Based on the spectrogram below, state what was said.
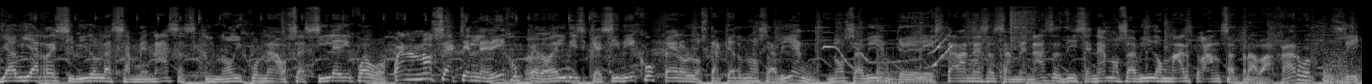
ya había recibido las amenazas y no dijo nada. O sea, sí le dijo, bueno, no sé a quién le dijo, pero él dice que sí dijo, pero los taqueros no sabían, no sabían que estaban esas amenazas. Dicen, hemos sabido mal, vamos a trabajar, pues sí.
